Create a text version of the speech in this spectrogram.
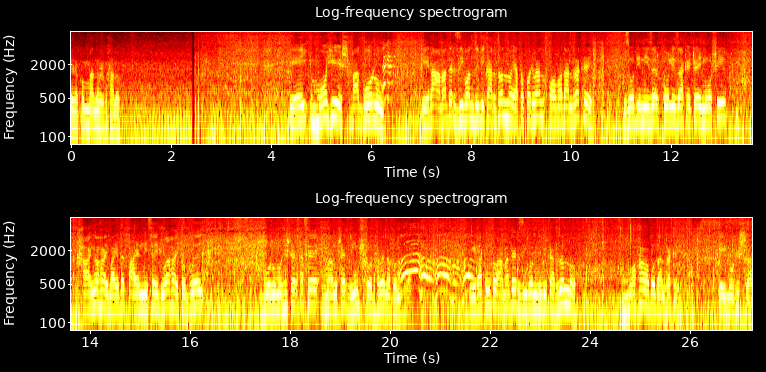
এরকম মানুষ ভালো। এই মহিষ বা গরু, এরা আমাদের জীবন জীবিকার জন্য এত পরিমাণ অবদান রাখে, যদি নিজের কলিজা কেটে এই মহিষির খাওয়ানো হয় বা এদের পায়ের নিচেই দেওয়া হয় তবু এই গরু মহিষের কাছে মানুষের ঋণ শোধ হবে না, বন্ধুরা। এরা কিন্তু আমাদের জীবন জীবিকার জন্য মহা অবদান রাখে। এই মহিষরা,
